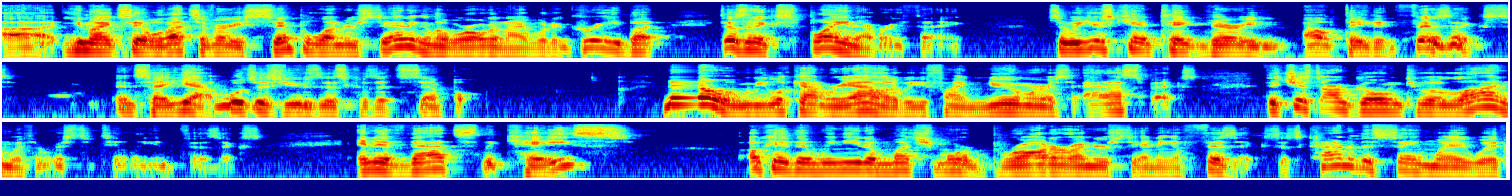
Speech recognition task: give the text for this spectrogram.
Uh, you might say, well, that's a very simple understanding of the world, and I would agree, but it doesn't explain everything. So we just can't take very outdated physics and say, yeah, we'll just use this because it's simple. No, when we look out in reality, we find numerous aspects that just aren't going to align with Aristotelian physics. And if that's the case, okay, then we need a much more broader understanding of physics. It's kind of the same way with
